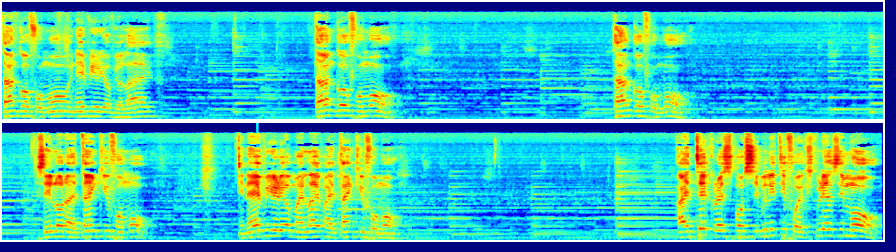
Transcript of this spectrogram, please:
Thank God for more in every area of your life. Thank God for more. Thank God for more. Say, Lord, I thank you for more. In every area of my life, I thank you for more. I take responsibility for experiencing more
